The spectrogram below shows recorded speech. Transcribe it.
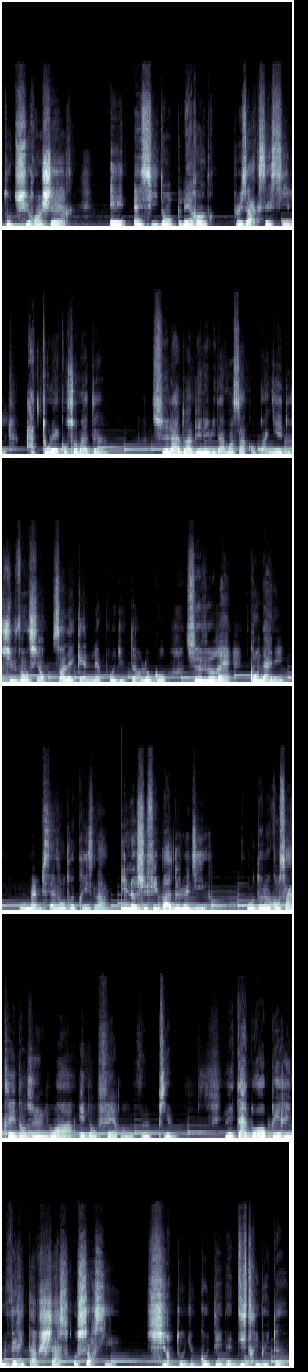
toute surenchère et ainsi donc les rendre plus accessibles à tous les consommateurs. Cela doit bien évidemment s'accompagner de subventions sans lesquelles les producteurs locaux se verraient condamnés, ou même ces entreprises-là. Il ne suffit pas de le dire ou de le consacrer dans une loi et d'en faire un vœu pieux. L'État doit opérer une véritable chasse aux sorcières, surtout du côté des distributeurs.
